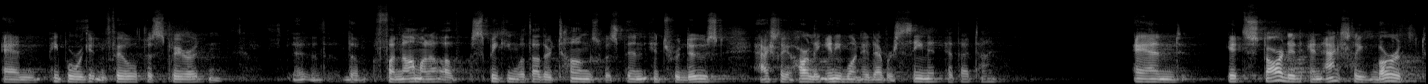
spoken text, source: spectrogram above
And people were getting filled with the Spirit. And the, the phenomena of speaking with other tongues was then introduced. Actually, hardly anyone had ever seen it at that time. And it started and actually birthed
